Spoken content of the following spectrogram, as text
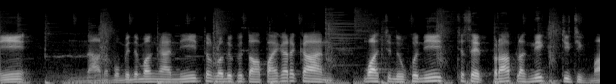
นี้นะแต่ผมเป็นว่างานนี้ต้องรอดูกันต่อไปก็แล้วกัน ว่าเจาหนูคนนี้จะเสร็จปรับหลังนิกจริงๆไหม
